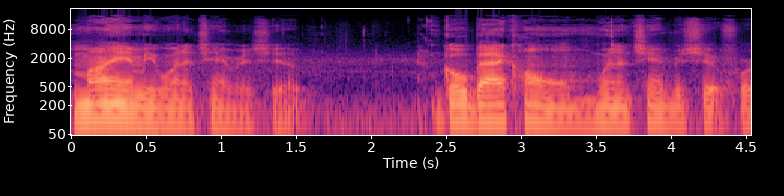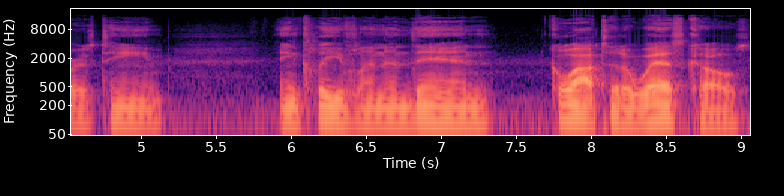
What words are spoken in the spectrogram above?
Miami win a championship? Go back home, win a championship for his team in Cleveland, and then go out to the West Coast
